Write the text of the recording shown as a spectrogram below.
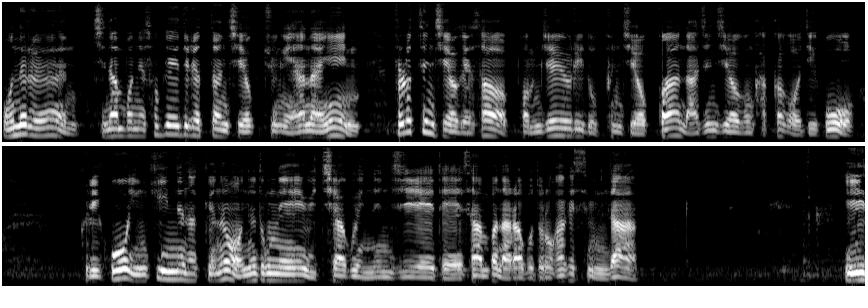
오늘은 지난번에 소개해드렸던 지역 중에 하나인 플러튼 지역에서 범죄율이 높은 지역과 낮은 지역은 각각 어디고 그리고 인기 있는 학교는 어느 동네에 위치하고 있는지에 대해서 한번 알아보도록 하겠습니다. 이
